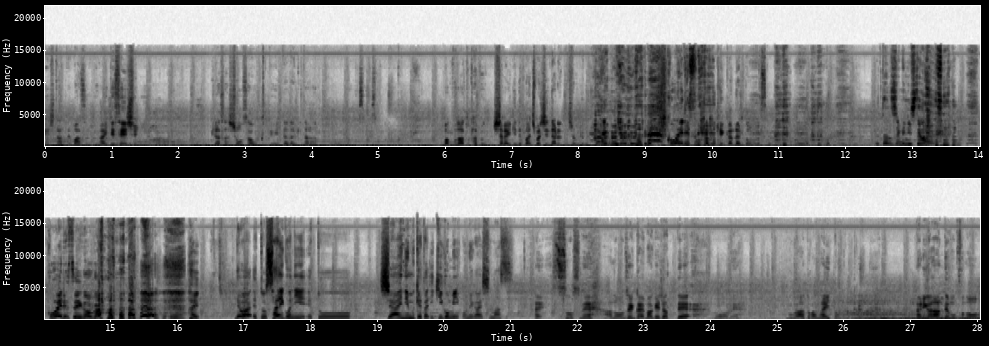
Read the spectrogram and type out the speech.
現したんでまず相手選手に皆さん称賛を送っていただけたら。まあ、この後多分記者会見でバチバチになるんでしょうけど。怖いですね。喧嘩になると思いますけど。楽しみにしてます、はい、怖いです笑顔が。はい。では、えっと、最後に、えっと、試合に向けた意気込みお願いします。はい。そうですね。あの前回負けちゃってもうね僕は後がないと思ってるんで何が何でもこの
